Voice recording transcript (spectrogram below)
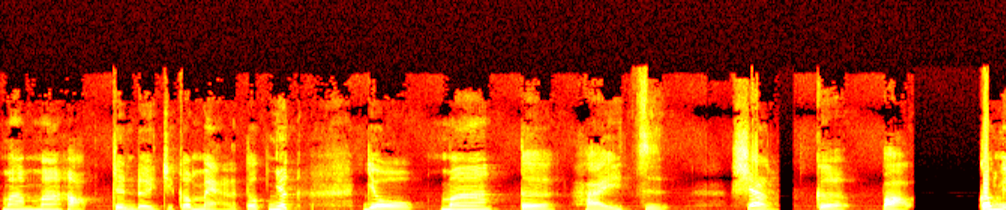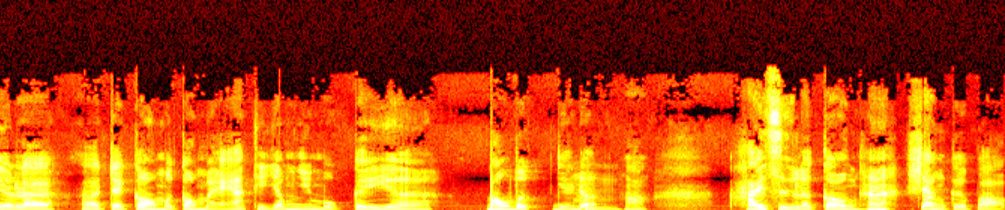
妈妈好, trên đời chỉ có mẹ là tốt nhất. Dụ ma tờ hải tử sang cờ bảo. Có nghĩa là à, trẻ con mà có mẹ thì giống như một cái uh, báu vật vậy đó. Ừ. À. Hải tử là con ha, sang cờ bảo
